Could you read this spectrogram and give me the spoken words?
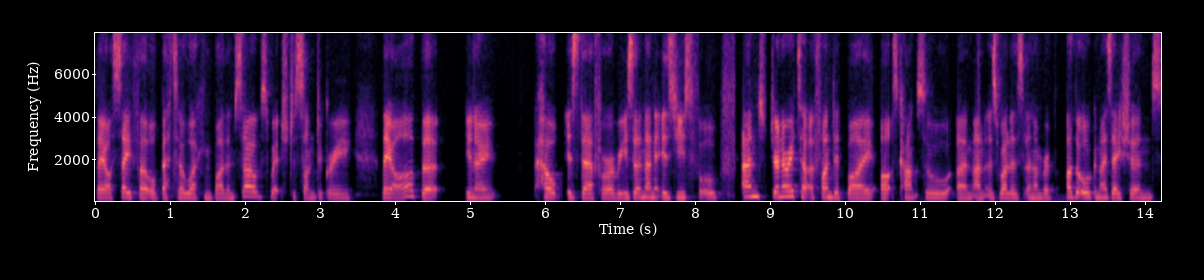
they are safer or better working by themselves, which to some degree they are. But, you know, help is there for a reason and it is useful. And Generator are funded by Arts Council um, and as well as a number of other organisations.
